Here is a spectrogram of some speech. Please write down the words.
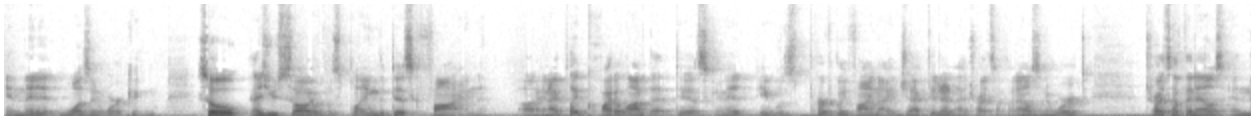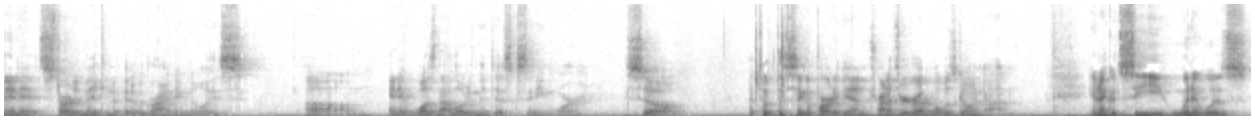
and then it wasn't working. So as you saw, it was playing the disc fine uh, and I played quite a lot of that disc, and it, it was perfectly fine. I ejected it, I tried something else, and it worked. Tried something else, and then it started making a bit of a grinding noise. Um, and it was not loading the discs anymore. So I took this thing apart again, trying to figure out what was going on. And I could see when it was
